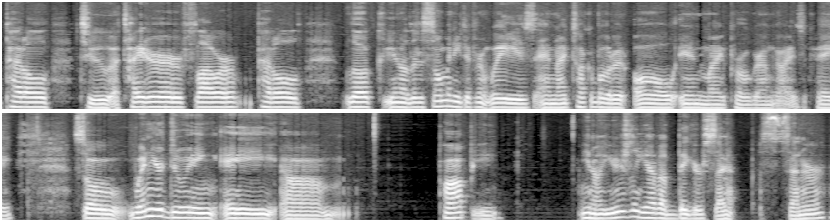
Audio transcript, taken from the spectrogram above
petal to a tighter flower petal look. You know, there's so many different ways, and I talk about it all in my program, guys, okay? So when you're doing a um, poppy, you know, usually you have a bigger center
